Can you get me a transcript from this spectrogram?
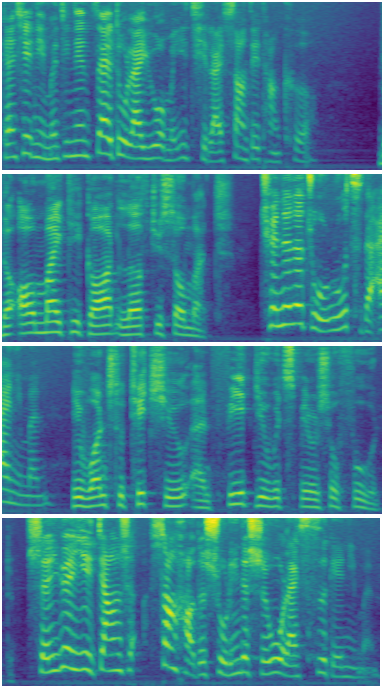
感谢你们今天再度来与我们一起来上这堂课。 The Almighty God loved you so much. 全能的主如此的爱你们， He wants to teach you and feed you with spiritual food. 神愿意将上好的属灵的食物来赐给你们。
